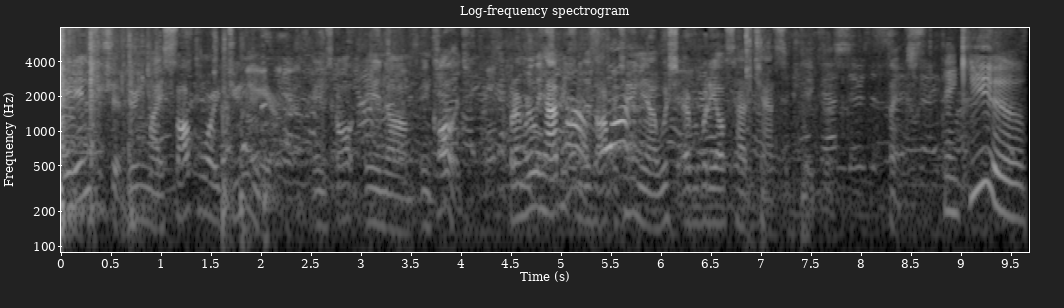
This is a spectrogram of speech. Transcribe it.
paid internship during my sophomore junior year in in um, in college. But I'm really happy for this opportunity, and I wish everybody else had a chance to take this. Thanks. Thank you.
